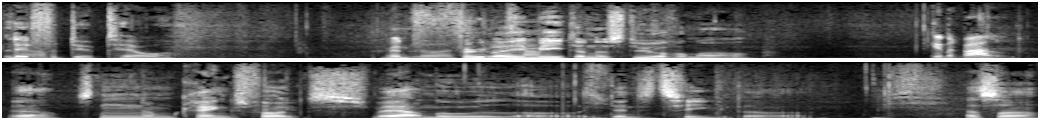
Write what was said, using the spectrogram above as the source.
lidt Ja. for dybt herovre. Men føler I, lidt medierne styrer for meget? Generelt? Ja, sådan omkring folks væremåde og identitet og... Altså,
